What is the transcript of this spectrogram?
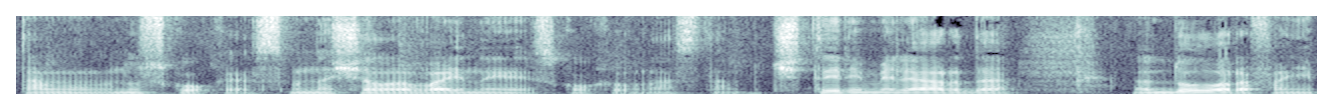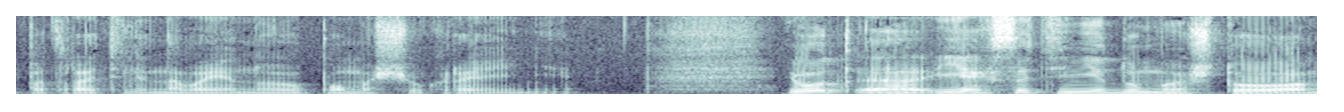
там, ну сколько, с начала войны, сколько у нас там, 4 миллиарда долларов они потратили на военную помощь Украине. И вот э, я, кстати, не думаю, что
